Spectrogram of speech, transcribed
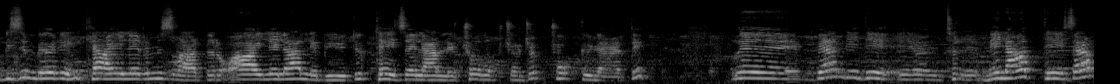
Bizim böyle hikayelerimiz vardır. O ailelerle büyüdük. Teyzelerle, çoluk çocuk çok gülerdik. Ve ben dedi e, Melahat teyzem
